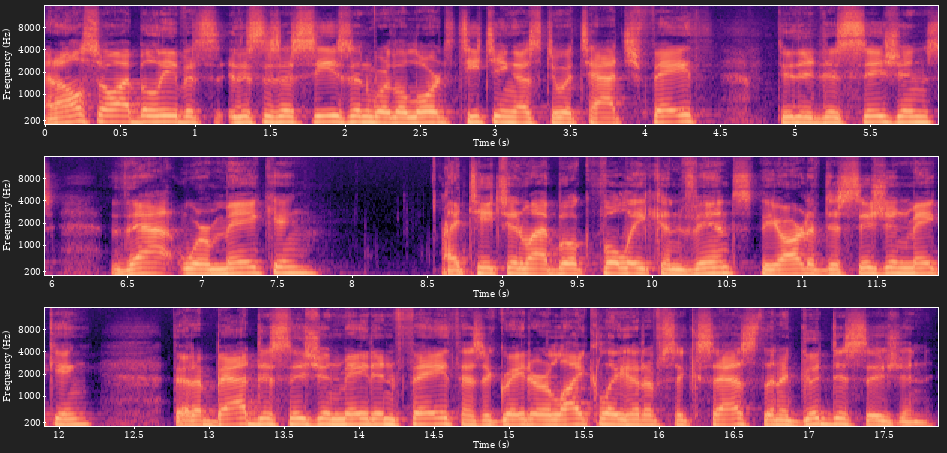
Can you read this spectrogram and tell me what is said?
And also, I believe it's, this is a season where the Lord's teaching us to attach faith to the decisions that we're making. I teach in my book, Fully Convinced The Art of Decision Making, that a bad decision made in faith has a greater likelihood of success than a good decision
